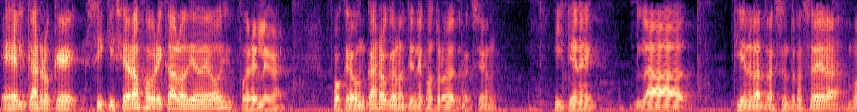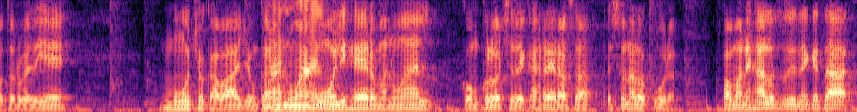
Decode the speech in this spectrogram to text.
es el carro que si quisieran fabricarlo a día de hoy fuera ilegal. Porque es un carro que no tiene control de tracción. Y tiene la, tiene la tracción trasera, motor V10, mucho caballo, un carro Manual. muy ligero, manual, con cloche de carrera. O sea, es una locura. Para manejarlo tú tienes que estar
